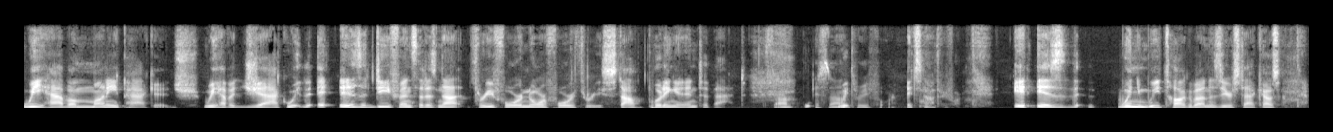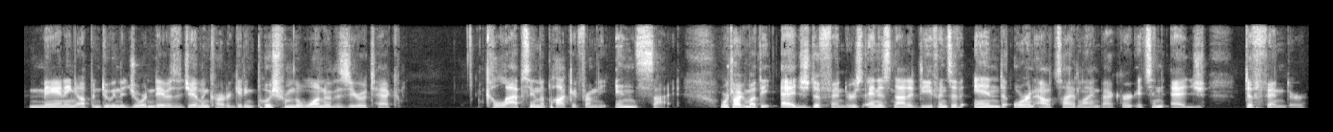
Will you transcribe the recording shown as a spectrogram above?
We have a money package. We have a jack. It is a defense that is not three four nor four three. Stop putting it into that. It's not. It's not Wait. three four. It's not three four. It is th- when we talk about Nazir Stackhouse manning up and doing the Jordan Davis, the Jalen Carter, getting pushed from the one or the zero tech, collapsing the pocket from the inside. We're talking about the edge defenders, and it's not a defensive end or an outside linebacker. It's an edge defender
